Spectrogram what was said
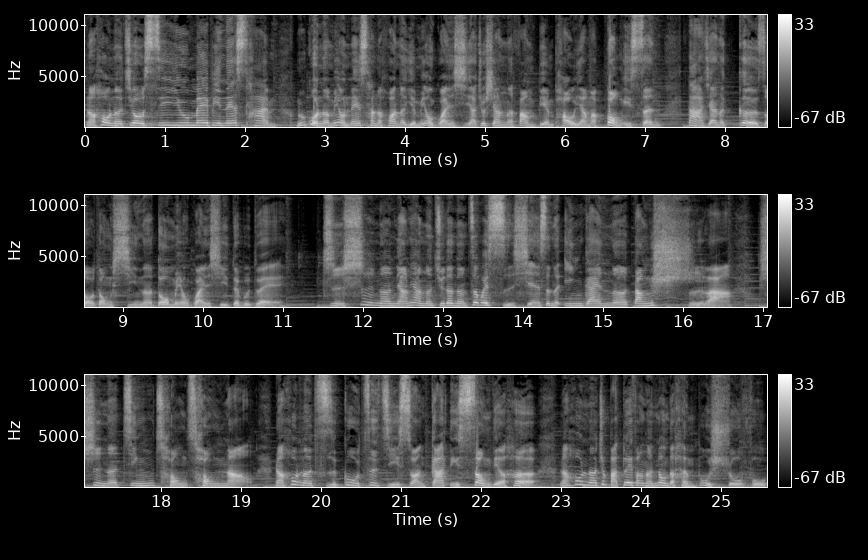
然后呢，就 see you maybe next time。如果呢，没有 next time 的话呢，也没有关系啊，就像呢，放鞭炮一样嘛，嘣一声，大家呢，各走东西呢，都没有关系，对不对？只是呢，娘娘呢觉得呢，这位史先生呢，应该呢，当时啦是呢精虫冲脑，然后呢只顾自己爽，嘎地送点贺，然后呢就把对方呢弄得很不舒服，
